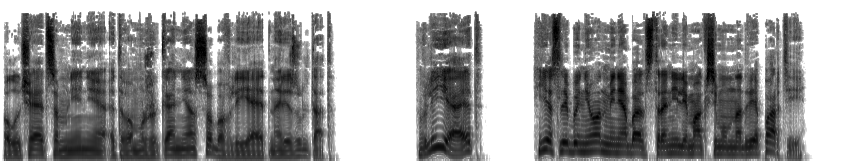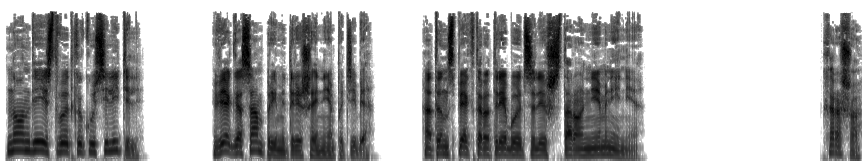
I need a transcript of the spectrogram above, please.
Получается, мнение этого мужика не особо влияет на результат. Влияет. Если бы не он, меня бы отстранили максимум на две партии. Но он действует как усилитель. Вега сам примет решение по тебе. От инспектора требуется лишь стороннее мнение. Хорошо.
